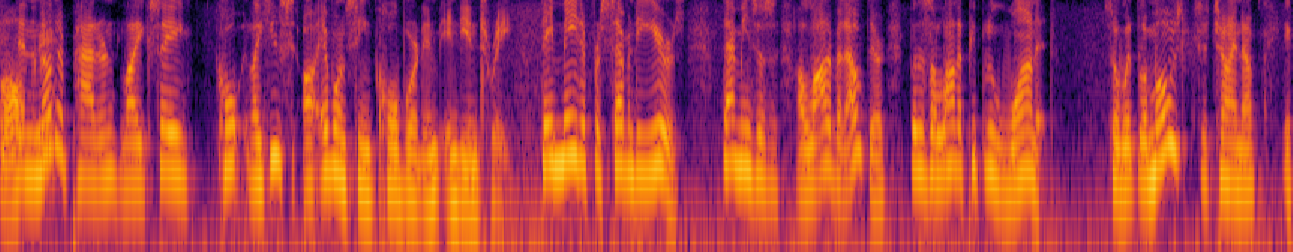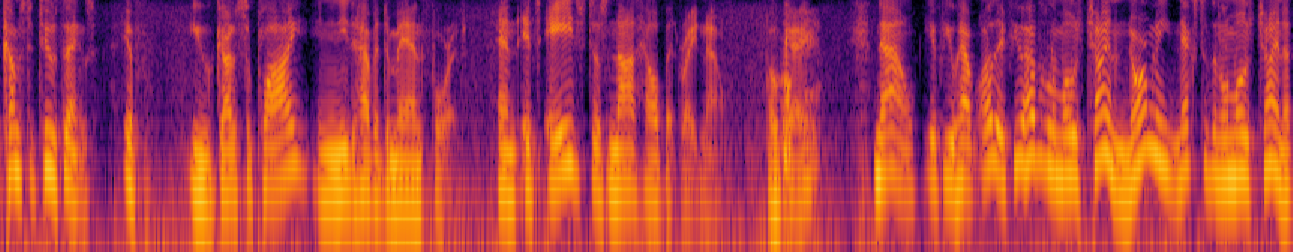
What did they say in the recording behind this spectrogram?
Okay. Then another pattern, like say, co- like you, uh, everyone's seen cobalt in Indian tree. They made it for 70 years. That means there's a lot of it out there, but there's a lot of people who want it. So with Limoges to China, it comes to two things. If you got a supply and you need to have a demand for it. And its age does not help it right now. Okay? Now, if you have other if you have the Limoges China, normally next to the Limoges China,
